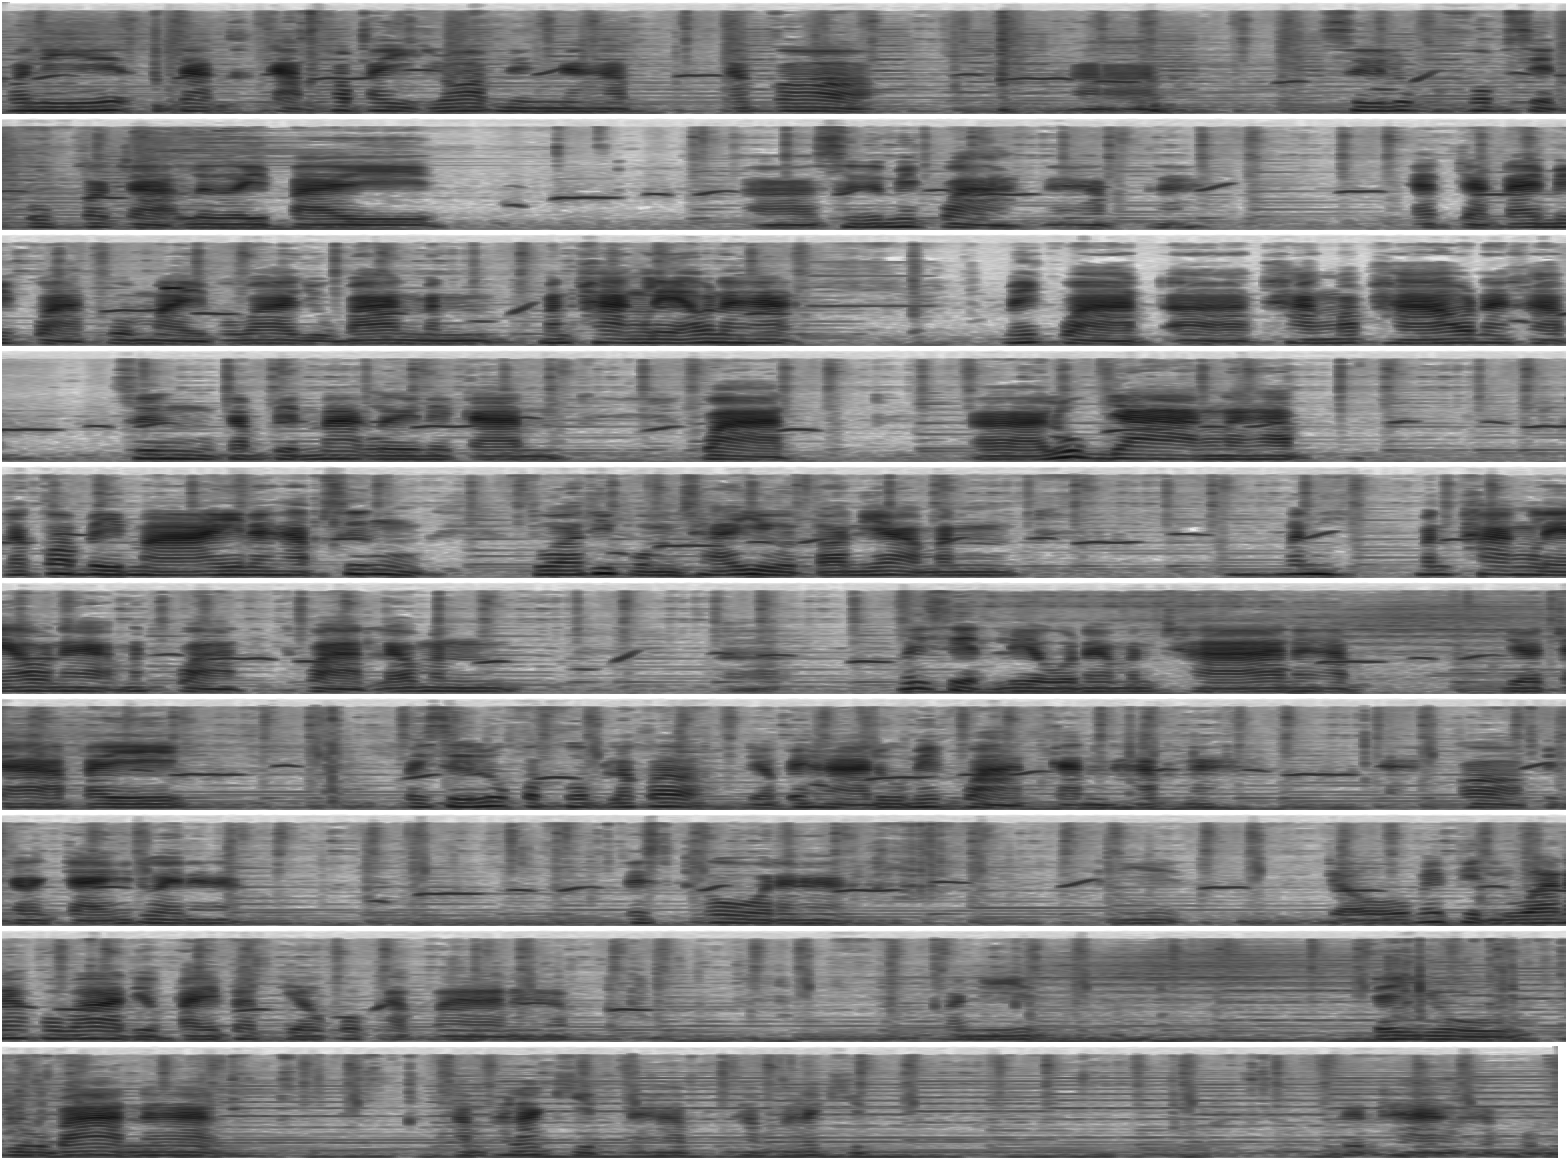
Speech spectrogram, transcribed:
วันนี้จะกลับเข้าไปอีกรอบหนึ่งนะครับ แล้วก็ซื้อลูกปรบเสร็จปุ๊บก็จะเลยไปซื้อไม่กวาดนะครับนะแอดอยากได้ไม่กวาดตัวใหม่ เพราะว่าอยู่บ้านมันมันพังแล้วนะฮะไม่กวาดาทางมะพร้าวนะครับ ซึ่งจำเป็นมากเลยในการกวาดาลูกยางนะครับ แล้วก็ใบไม้นะครับ ซึ่งตัวที่ผมใช้อยู่ตอนนี้มันมัน มันพังแล้วนะฮะมันกวาดกวาดแล้วมันไม่เสร็จเร็วนะมันช้านะครับ เดี๋ยวจะไปไปซื้อลูกประคบแล้วก็เดี๋ยวไปหาดูไม่กวาดกันครับนะ ก็เป็นกำลังใจให้ด้วยนะฮะ let's go นะฮะอันนี้เดี๋ยวไม่ผิดรั้วนะ เพราะว่าเดี๋ยวไปแป๊บเดียวก็กลับมานะครับ วันนี้ได้อยู่อยู่บ้านนะฮะทำภารกิจนะครับทำภารกิจ เดินทางครับผม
